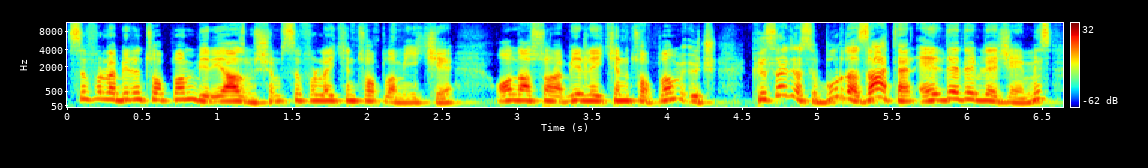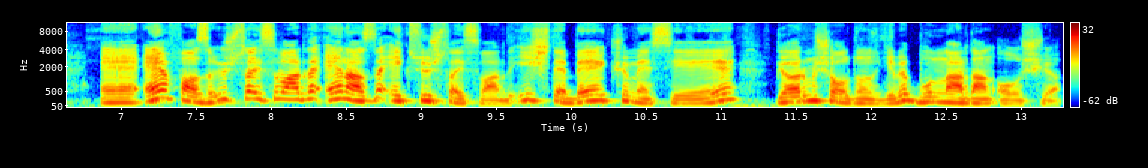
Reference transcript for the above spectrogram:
0 ile 1'in toplamı 1 yazmışım. 0 ile 2'nin toplamı 2. Ondan sonra 1 ile 2'nin toplamı 3. Kısacası burada zaten elde edebileceğimiz e, en fazla 3 sayısı vardı. En az da eksi 3 sayısı vardı. İşte B kümesi görmüş olduğunuz gibi bunlardan oluşuyor.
